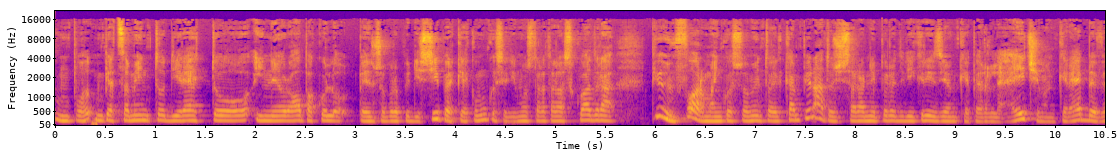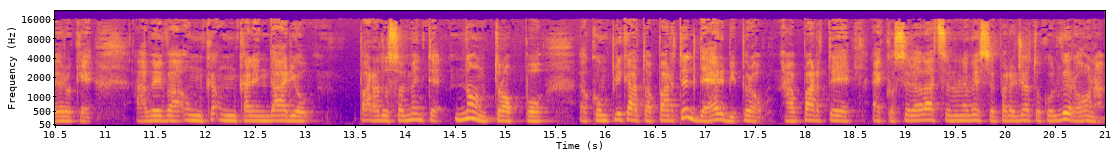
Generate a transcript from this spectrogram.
un, po', un piazzamento diretto in Europa, quello penso proprio di sì, perché comunque si è dimostrata la squadra più in forma in questo momento del campionato, ci saranno i periodi di crisi anche per lei, ci mancherebbe, è vero che aveva un, un calendario paradossalmente non troppo eh, complicato a parte il derby, però a parte, ecco, se la Lazio non avesse pareggiato col Verona,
